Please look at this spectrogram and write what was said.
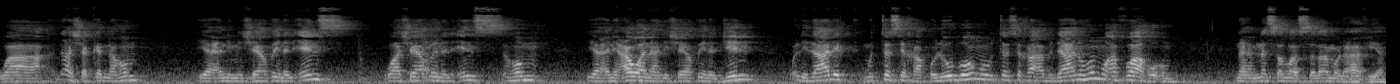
ولا شك أنهم يعني من شياطين الإنس وشياطين الإنس هم يعني عونة لشياطين الجن. ولذلك متسخة قلوبهم ومتسخة أبدانهم وأفواههم. نعم نسأل الله السلامة والعافية.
